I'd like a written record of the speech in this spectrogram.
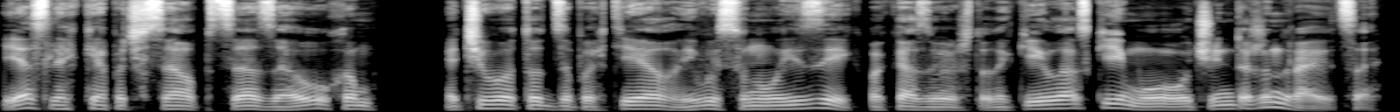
я слегка почесал пса за ухом, отчего тот запыхтел и высунул язык, показывая, что такие ласки ему очень даже нравятся.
